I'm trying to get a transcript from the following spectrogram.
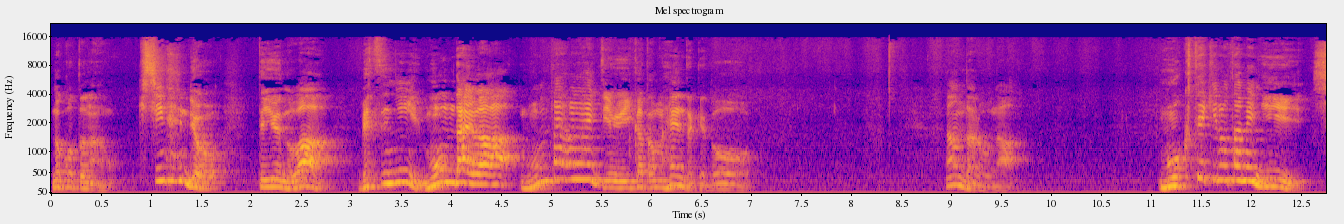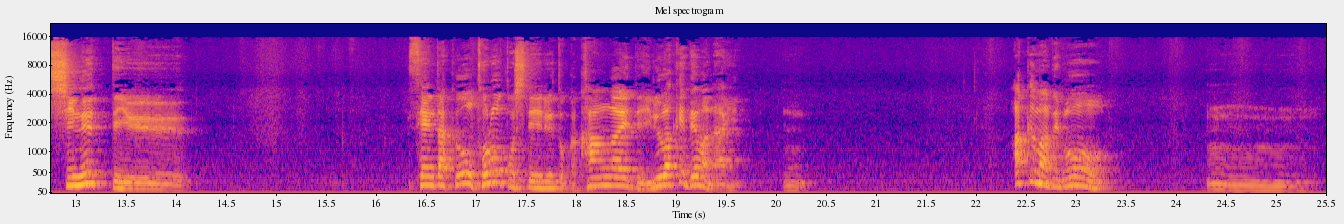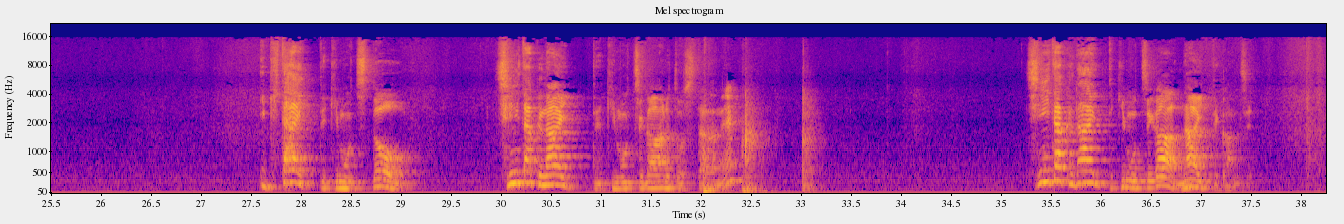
のことなの。騎士燃料っていうのは、別に問題は問題はないっていう言い方も変だけどなんだろうな目的のために死ぬっていう選択を取ろうとしているとか考えているわけではない、うん、あくまでもうん生きたいって気持ちと死にたくないって気持ちがあるとしたらね死にたくないって気持ちがないって感じ。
